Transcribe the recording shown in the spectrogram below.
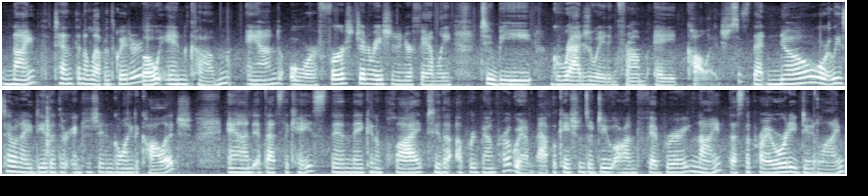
9th, 10th, and 11th graders, low income and or first generation in your family to be graduating from a college that know or at least have an idea that they're interested in going to college. And if that's the case, then they can apply to the Upward Bound program. Applications are due on February 9th. That's the priority deadline.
